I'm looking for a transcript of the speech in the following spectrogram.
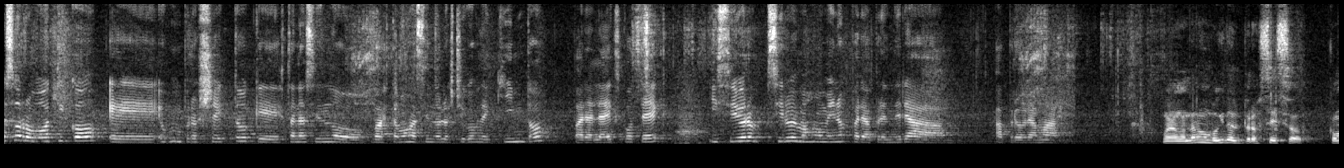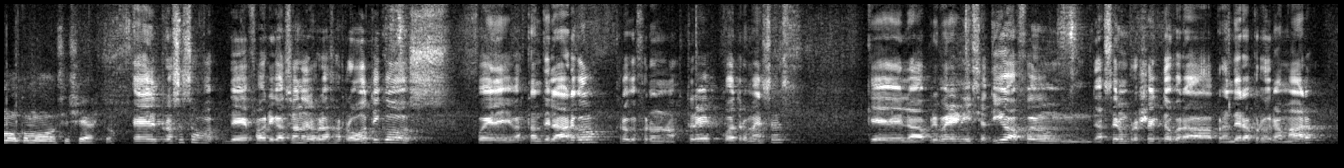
brazo robótico eh, es un proyecto que están haciendo, estamos haciendo los chicos de quinto para la Expotec y sirve, más o menos para aprender a, programar. Bueno, contanos un poquito el proceso, ¿Cómo, ¿cómo se llega a esto? El proceso de fabricación de los brazos robóticos fue bastante largo, creo que fueron unos 3, 4 meses, que la primera iniciativa fue de hacer un proyecto para aprender a programar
